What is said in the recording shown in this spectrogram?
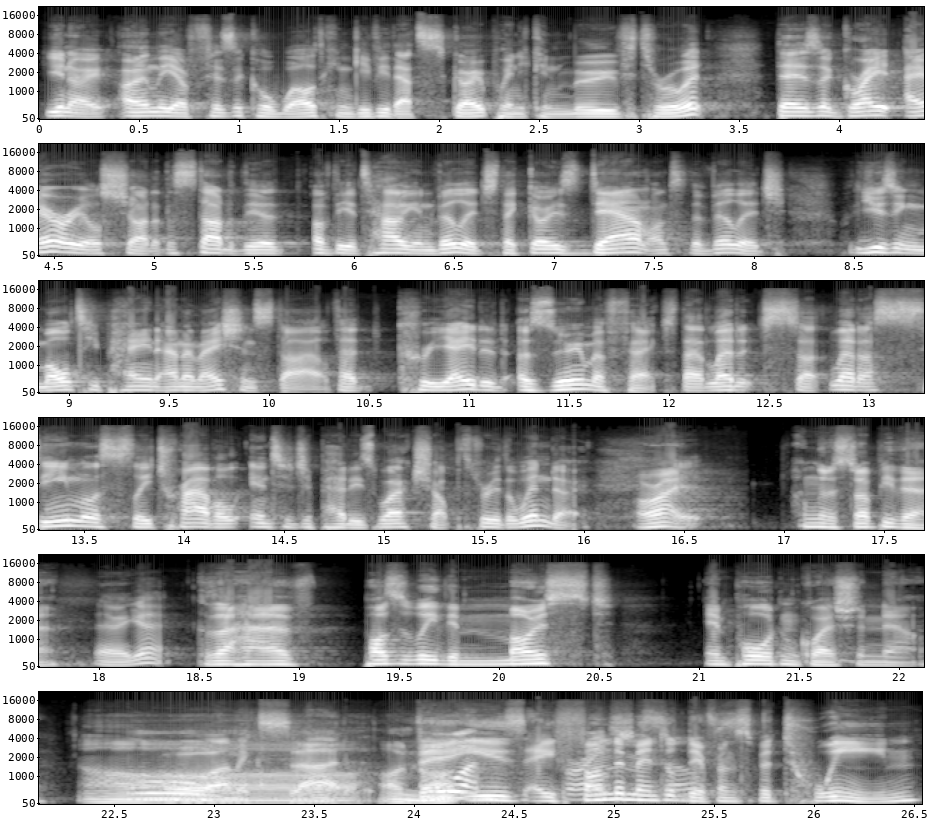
you know, only a physical world can give you that scope when you can move through it. There's a great aerial shot at the start of the of the Italian village that goes down onto the village using multiplane animation style that created a zoom effect that let it let us seamlessly travel into Geppetto's workshop through the window. All right, I'm going to stop you there There we go. because I have possibly the most important question now. Oh, I'm excited. I'm There not. is a Brace fundamental yourselves. difference between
